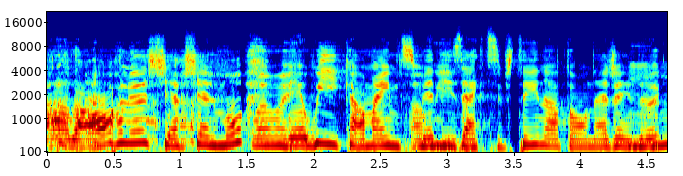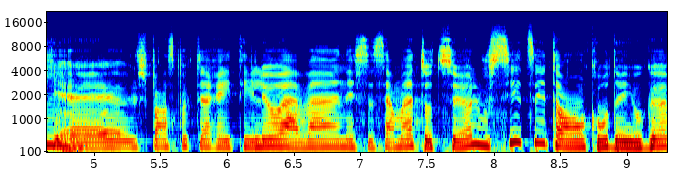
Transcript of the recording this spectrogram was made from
Standard, là, je cherchais le mot. Ouais, ouais. Mais oui, quand même, tu Ah mets oui. des activités dans ton agenda que euh, je pense pas que tu aurais été là avant nécessairement toute seule aussi, tu sais, ton cours de yoga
